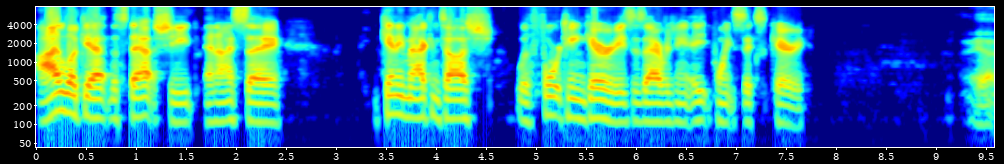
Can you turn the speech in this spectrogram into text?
I look at the stat sheet and I say Kenny McIntosh with 14 carries is averaging 8.6 carry. Yeah.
